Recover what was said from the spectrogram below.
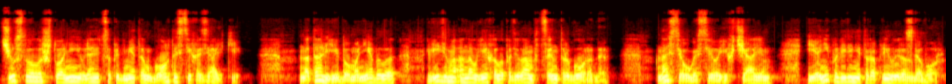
чувствовала, что они являются предметом гордости хозяйки. Натальи дома не было, видимо, она уехала по делам в центр города. Настя угостила их чаем, и они повели неторопливый разговор.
